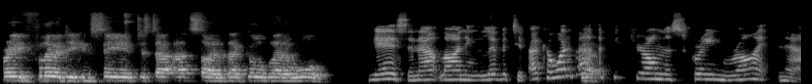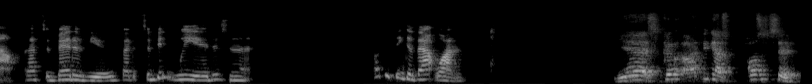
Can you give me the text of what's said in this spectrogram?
free fluid you can see just outside of that gallbladder wall. Yes, and outlining the liver tip. Okay, what about Yeah. the picture on the screen right now? That's a better view, but it's a bit weird, isn't it? What do you think of that one? Yes, good. I think that's positive.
